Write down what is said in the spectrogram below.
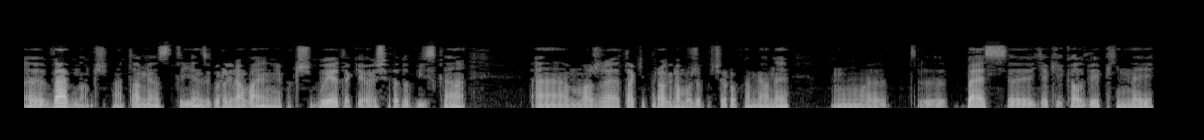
e, wewnątrz. Natomiast język programowania nie potrzebuje takiego środowiska. E, Może taki program może być uruchomiony mm, bez e, jakiejkolwiek innej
